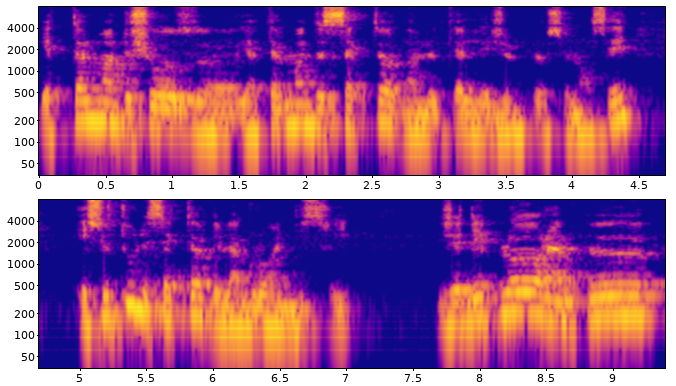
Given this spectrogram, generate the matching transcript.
Il y a tellement de choses, euh, il y a tellement de secteurs dans lesquels les jeunes peuvent se lancer, et surtout le secteur de l'agro-industrie. Je déplore un peu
